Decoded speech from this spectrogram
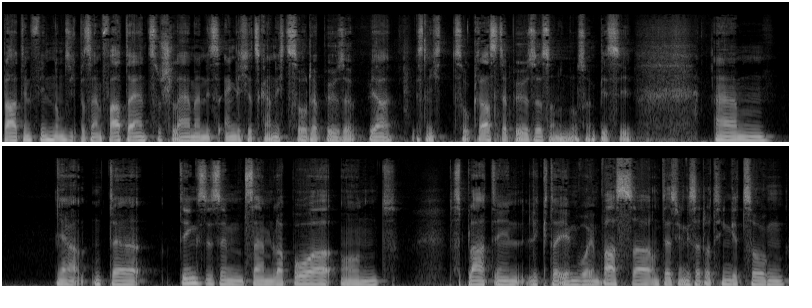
Platin finden, um sich bei seinem Vater einzuschleimen. Ist eigentlich jetzt gar nicht so der Böse. Ja, ist nicht so krass der Böse, sondern nur so ein bisschen. Ähm, ja, und der Dings ist in seinem Labor und das Platin liegt da irgendwo im Wasser und deswegen ist er dorthin gezogen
